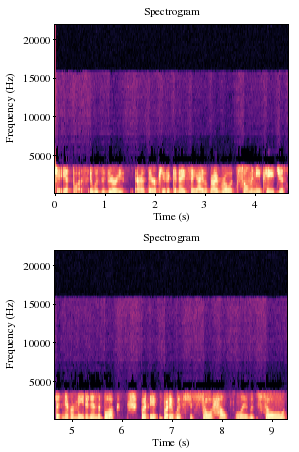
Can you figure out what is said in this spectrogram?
Jay, it was. It was very uh, therapeutic, and I say I, I wrote so many pages that never made it in the book, but it, but it was just so helpful. It was so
